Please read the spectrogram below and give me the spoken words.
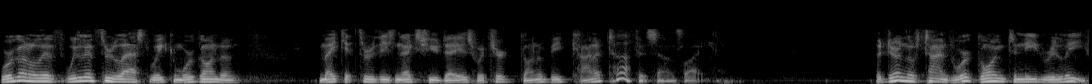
we're going to live, we lived through last week, and we're going to make it through these next few days, which are going to be kind of tough, it sounds like. But during those times, we're going to need relief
